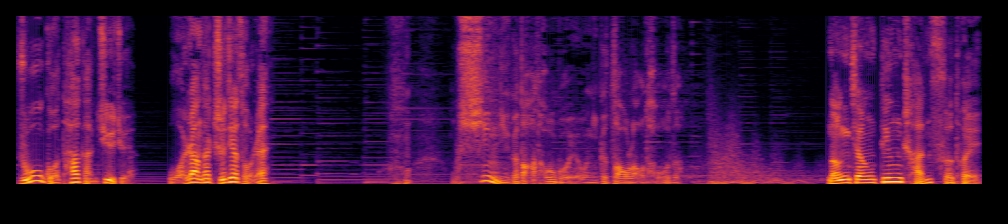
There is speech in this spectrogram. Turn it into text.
如果他敢拒绝，我让他直接走人。哼，我信你个大头鬼哦！你个糟老头子，能将丁禅辞退，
